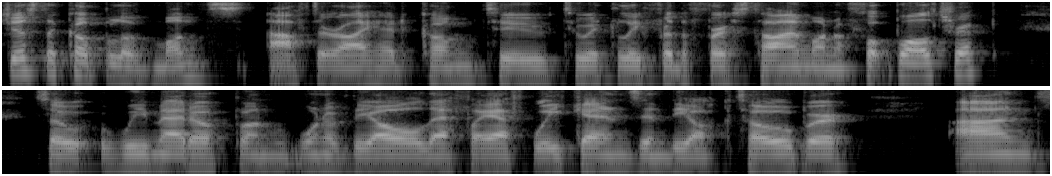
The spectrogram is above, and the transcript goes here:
just a couple of months after I had come to to Italy for the first time on a football trip. So we met up on one of the old FIF weekends in the October, and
